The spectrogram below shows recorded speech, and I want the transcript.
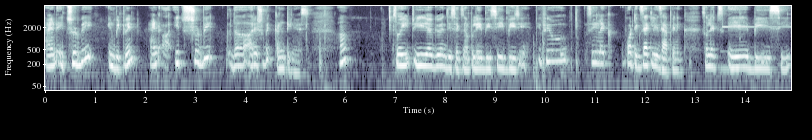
and it should be in between and uh, it should be the array should be continuous huh? so it, you have given this example a b c b c if you see like what exactly is happening. So let's a b c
